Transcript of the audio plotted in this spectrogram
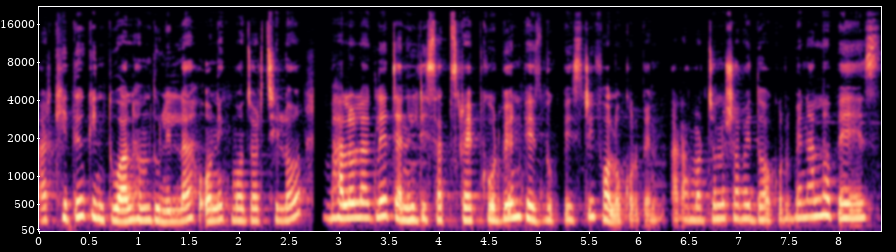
আর খেতেও কিন্তু আলহামদুলিল্লাহ অনেক মজার ছিল। ভালো লাগলে চ্যানেলটি সাবস্ক্রাইব করবেন ফেসবুক পেজটি ফলো করবেন। আর আমার জন্য সবাই দোয়া করবেন। আল্লাহ হাফেজ।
